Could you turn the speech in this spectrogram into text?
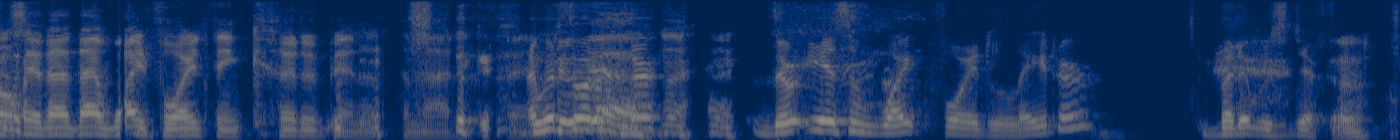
gonna say that that white void thing could have been a thematic thing. I'm gonna throw it Yeah. out there. There is a white void later, but it was different. Uh,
